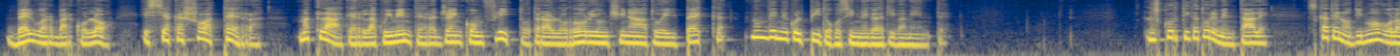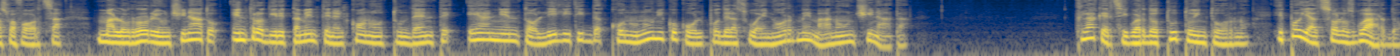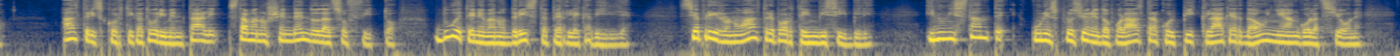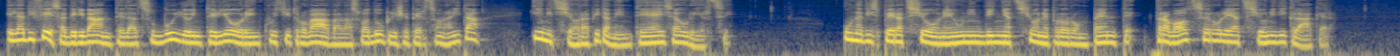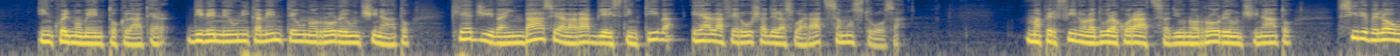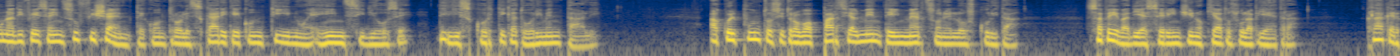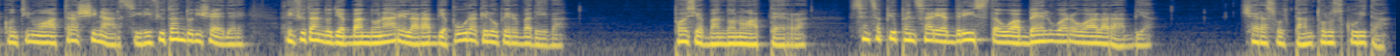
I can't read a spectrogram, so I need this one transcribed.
Belwar barcollò e si accasciò a terra, ma Clacker, la cui mente era già in conflitto tra l'orrore uncinato e il PEC, non venne colpito così negativamente. Lo scorticatore mentale scatenò di nuovo la sua forza, ma l'orrore uncinato entrò direttamente nel cono ottundente e annientò Lilithid con un unico colpo della sua enorme mano uncinata. Clacker si guardò tutto intorno e poi alzò lo sguardo. Altri scorticatori mentali stavano scendendo dal soffitto, due tenevano Drist per le caviglie. Si aprirono altre porte invisibili. In un istante un'esplosione dopo l'altra colpì Clacker da ogni angolazione e la difesa derivante dal subbuglio interiore in cui si trovava la sua duplice personalità iniziò rapidamente a esaurirsi. Una disperazione e un'indignazione prorompente travolsero le azioni di Clacker. In quel momento Clacker divenne unicamente un orrore uncinato che agiva in base alla rabbia istintiva e alla ferocia della sua razza mostruosa. Ma perfino la dura corazza di un orrore uncinato si rivelò una difesa insufficiente contro le scariche continue e insidiose degli scorticatori mentali. A quel punto si trovò parzialmente immerso nell'oscurità, Sapeva di essere inginocchiato sulla pietra. Clacker continuò a trascinarsi, rifiutando di cedere, rifiutando di abbandonare la rabbia pura che lo pervadeva. Poi si abbandonò a terra, senza più pensare a Drist o a Belwar o alla rabbia. C'era soltanto l'oscurità.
